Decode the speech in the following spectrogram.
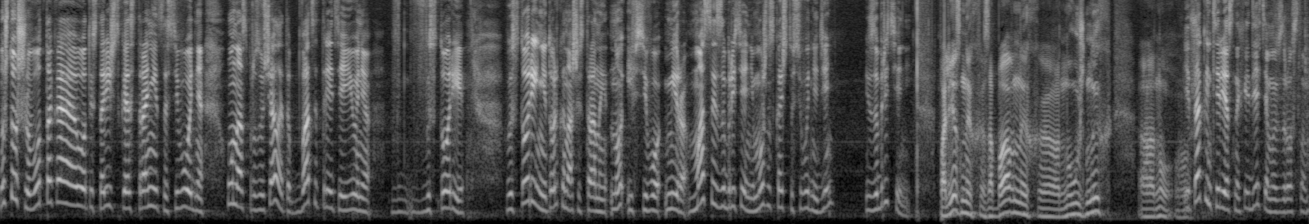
Ну что ж, вот такая вот историческая страница сегодня у нас прозвучала. Это 23 июня в, в истории в истории не только нашей страны, но и всего мира. Масса изобретений. Можно сказать, что сегодня день изобретений. Полезных, забавных, э, нужных. Э, ну, и так интересных и детям, и взрослым.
